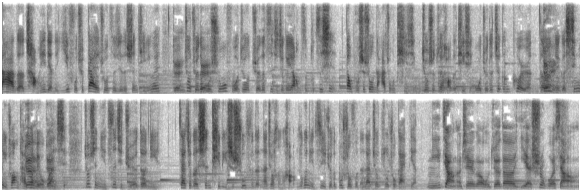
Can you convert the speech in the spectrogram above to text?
大的、长一点的衣服去盖住自己的身体，因为对就觉得不舒服，就觉得自己这个样子不自信。倒不是说哪种体型就是最好的体型，我觉得这跟个人的那个心理状态特别有关系，就是你自己觉得你。在这个身体里是舒服的，那就很好。如果你自己觉得不舒服的，那就做出改变。你讲的这个，我觉得也是我想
